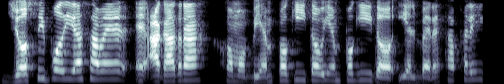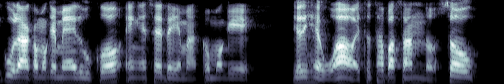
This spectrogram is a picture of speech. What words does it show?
yo sí podía saber eh, acá atrás como bien poquito, bien poquito. Y el ver estas películas como que me educó en ese tema. Como que yo dije, wow, esto está pasando. So,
